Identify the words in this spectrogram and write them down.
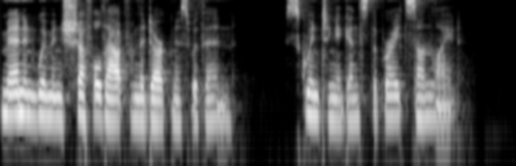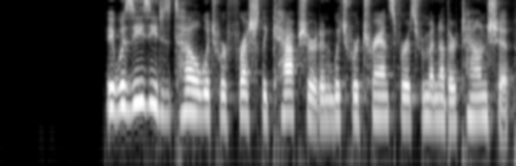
men and women shuffled out from the darkness within, squinting against the bright sunlight. It was easy to tell which were freshly captured and which were transfers from another township.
